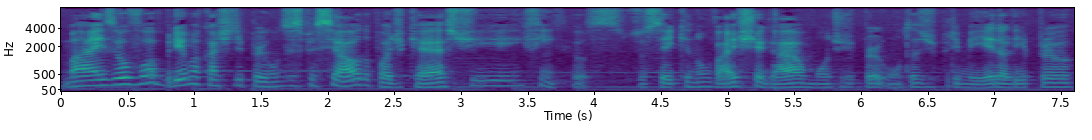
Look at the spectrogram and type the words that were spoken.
Mas eu vou abrir uma caixa de perguntas especial do podcast e, enfim, eu, eu sei que não vai chegar um monte de perguntas de primeira ali para eu,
